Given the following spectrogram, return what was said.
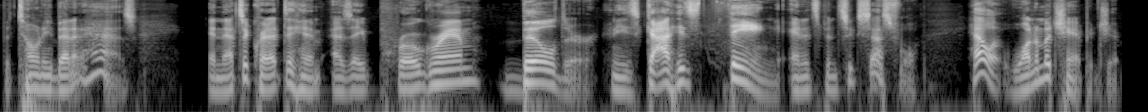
But Tony Bennett has, and that's a credit to him as a program builder. And he's got his thing, and it's been successful. Hell, it won him a championship.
